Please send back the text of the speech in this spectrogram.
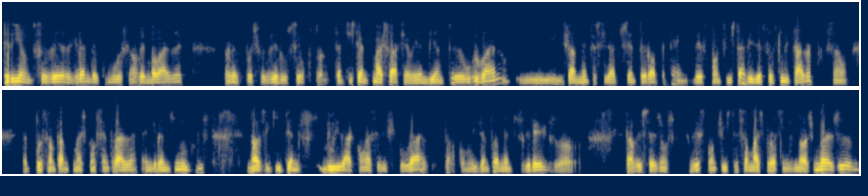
teriam de fazer grande acumulação de embalagens para depois fazer o seu retorno. Portanto, isto é muito mais fácil em ambiente urbano e geralmente as cidades do centro da Europa têm, desse ponto de vista, a vida facilitada, porque são, a população está muito mais concentrada em grandes núcleos. Nós aqui temos de lidar com essa dificuldade, tal como eventualmente os gregos, ou talvez sejam os que, desse ponto de vista, são mais próximos de nós. Mas eh,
